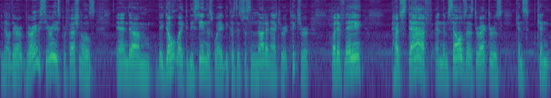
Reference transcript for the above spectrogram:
You know, they're very serious professionals, and um, they don't like to be seen this way because it's just not an accurate picture. But if they have staff and themselves as directors can can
